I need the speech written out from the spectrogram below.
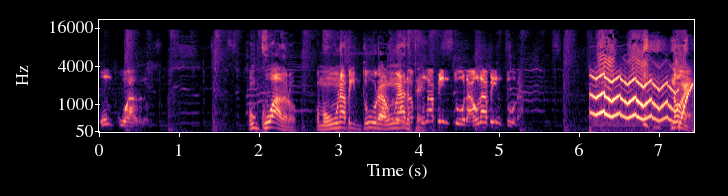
un cuadro. Un cuadro, como una pintura, un Una- arte. Una pintura, una pintura. No es.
